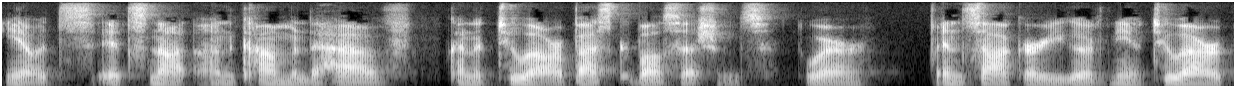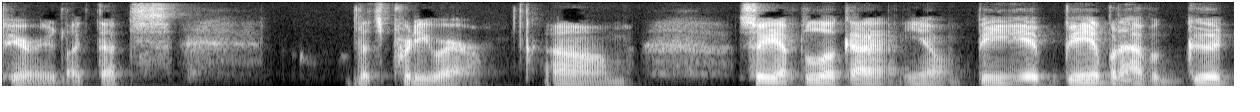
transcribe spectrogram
you know, it's it's not uncommon to have kind of two hour basketball sessions where in soccer you go you know two hour period like that's that's pretty rare. Um, so you have to look at you know be be able to have a good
